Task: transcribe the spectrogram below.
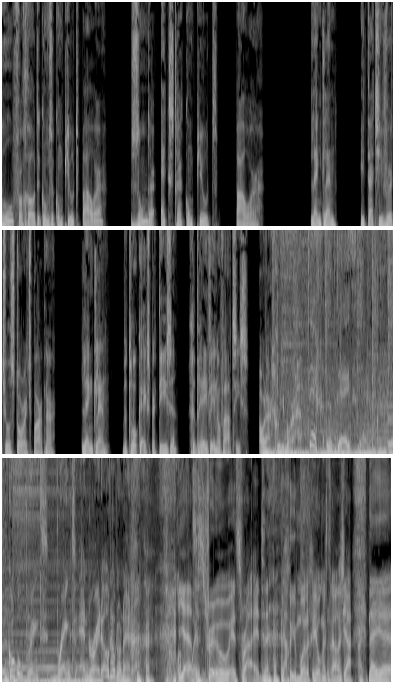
Hoe vergroot ik onze compute power zonder extra compute power? Lenklen, Hitachi Virtual Storage Partner. Lenklen, betrokken expertise, gedreven innovaties. Oh, nou eens goedemorgen. Tech Update. Google brengt, brengt Android Auto door Nederland. Yes, it's true, it's right. Goedemorgen jongens trouwens. Ja, nee,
